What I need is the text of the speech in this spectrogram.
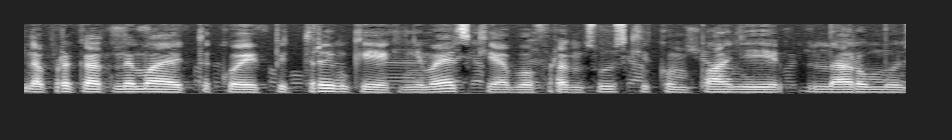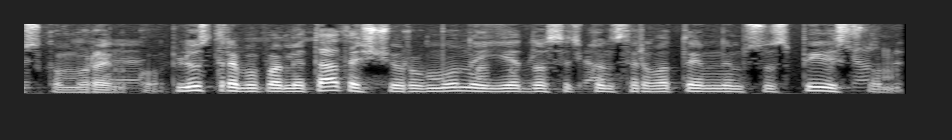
наприклад, не мають такої підтримки, як німецькі або французькі компанії на румунському ринку. Плюс треба пам'ятати, що румуни є досить консервативним суспільством.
